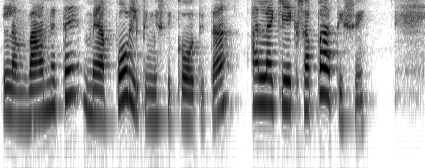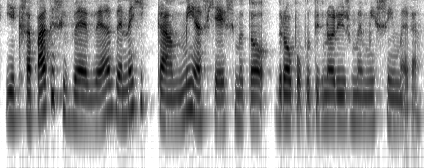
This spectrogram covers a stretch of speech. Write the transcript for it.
λαμβάνεται με απόλυτη μυστικότητα αλλά και εξαπάτηση. Η εξαπάτηση βέβαια δεν έχει καμία σχέση με τον τρόπο που τη γνωρίζουμε εμείς σήμερα.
